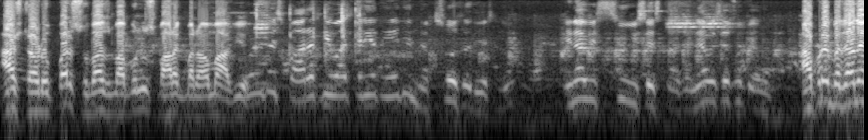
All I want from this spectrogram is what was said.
આ સ્થળ ઉપર સુભાષબાબુનું સ્મારક બનાવવામાં આવ્યું સ્મારકની વાત કરીએ તો એ જે નકશો છે દેશનો એના વિશે શું વિશેષતા છે? એના વિશે શું કહેવું? આપણે બધાને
